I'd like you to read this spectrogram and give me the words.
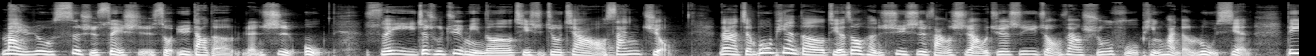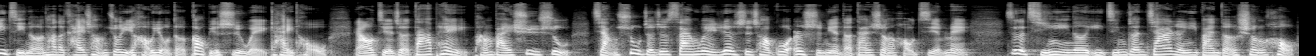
迈入四十岁时所遇到的人事物，所以这出剧名呢其实就叫三九。那整部片的节奏和叙事方式啊，我觉得是一种非常舒服、平缓的路线。第一集呢，它的开场就以好友的告别式为开头，然后接着搭配旁白叙述，讲述着这三位认识超过二十年的单身好姐妹，这个情谊呢，已经跟家人一般的深厚。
